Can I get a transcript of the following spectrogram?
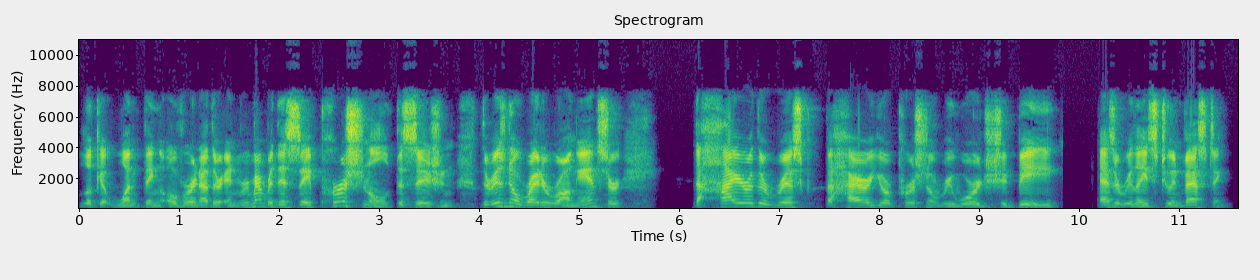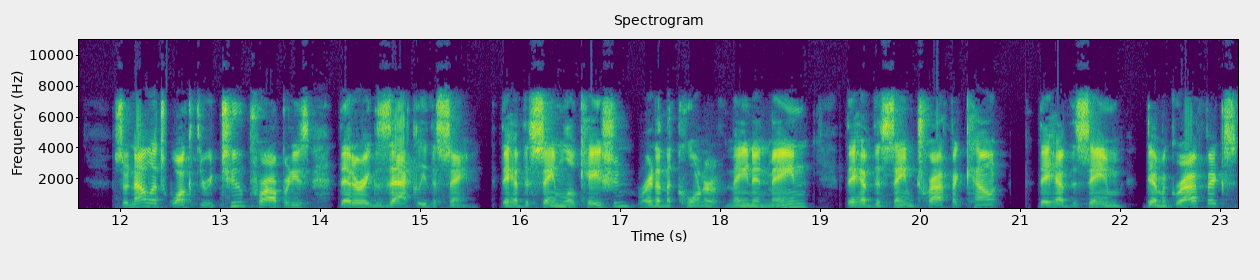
look at one thing over another. And remember, this is a personal decision. There is no right or wrong answer. The higher the risk, the higher your personal reward should be as it relates to investing. So now let's walk through two properties that are exactly the same. They have the same location, right on the corner of Main and Main. They have the same traffic count. They have the same demographics,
